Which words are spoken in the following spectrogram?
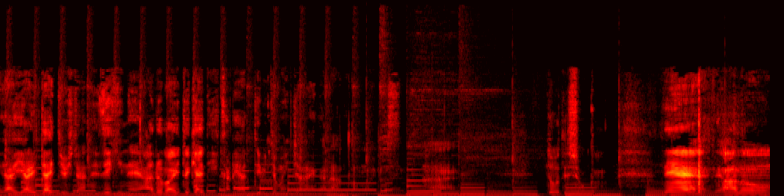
ややりたいっていう人はねぜひねアルバイトキャディーからやってみてもいいんじゃないかなと思います、はい、どうでしょうか。ねえあの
